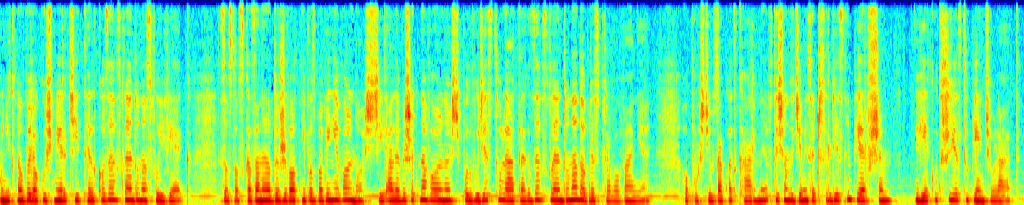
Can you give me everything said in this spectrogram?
Uniknął wyroku śmierci tylko ze względu na swój wiek. Został skazany na dożywotnie pozbawienie wolności, ale wyszedł na wolność po 20 latach ze względu na dobre sprawowanie. Opuścił zakład karny w 1941 w wieku 35 lat.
